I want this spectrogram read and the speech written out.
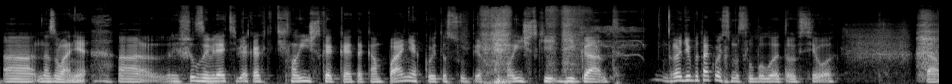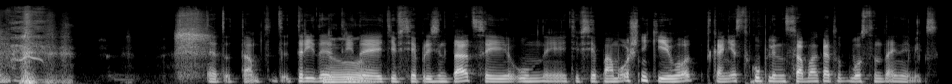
а, названия. а, решил заявлять себя как технологическая какая-то компания, какой-то супер технологический гигант. Вроде бы такой смысл был у этого всего. Там этот там 3D, Ну. 3D эти все презентации, умные эти все помощники, и вот, наконец-то куплена собака тут Boston Dynamics.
